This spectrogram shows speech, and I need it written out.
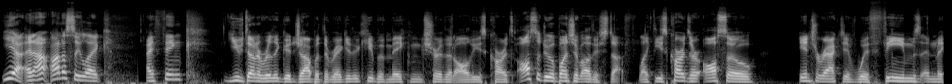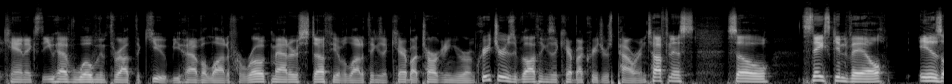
Yeah, and I, honestly, like, I think you've done a really good job with the regular cube of making sure that all these cards also do a bunch of other stuff. Like these cards are also interactive with themes and mechanics that you have woven throughout the cube. You have a lot of heroic matters stuff. You have a lot of things that care about targeting your own creatures. You have a lot of things that care about creatures' power and toughness. So Snakeskin Veil is,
